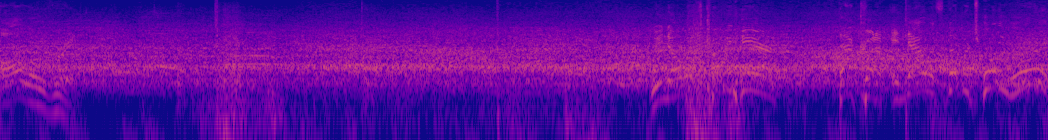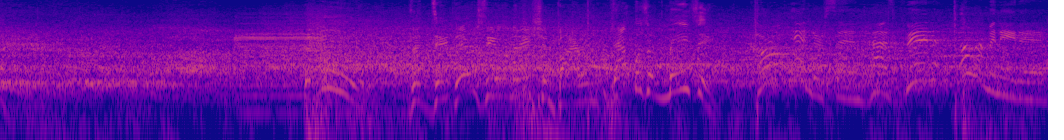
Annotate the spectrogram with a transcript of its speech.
all over it. We know what's coming here. That could have... And now it's number 21. Ooh, The There's the elimination, Byron. that was amazing. Karl Anderson has been eliminated.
